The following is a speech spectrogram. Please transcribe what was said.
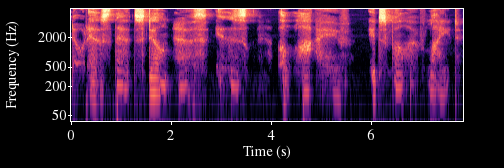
Notice that stillness is alive, it's full of light.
